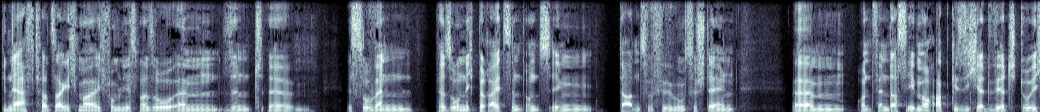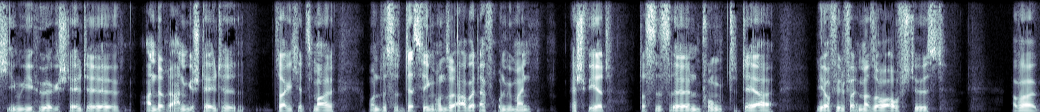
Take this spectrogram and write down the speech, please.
genervt hat, sage ich mal, ich formuliere es mal so, ähm, sind ähm, ist so, wenn Personen nicht bereit sind, uns eben Daten zur Verfügung zu stellen. Ähm, und wenn das eben auch abgesichert wird durch irgendwie höher gestellte andere Angestellte, sage ich jetzt mal, und es deswegen unsere Arbeit einfach ungemein erschwert. Das ist äh, ein Punkt, der mir auf jeden Fall immer sauer aufstößt. Aber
